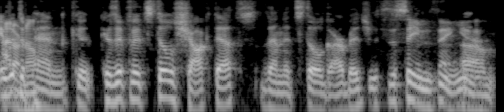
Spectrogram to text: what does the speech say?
It I would depend because if it's still shock deaths, then it's still garbage. It's the same thing. Yeah. Um,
